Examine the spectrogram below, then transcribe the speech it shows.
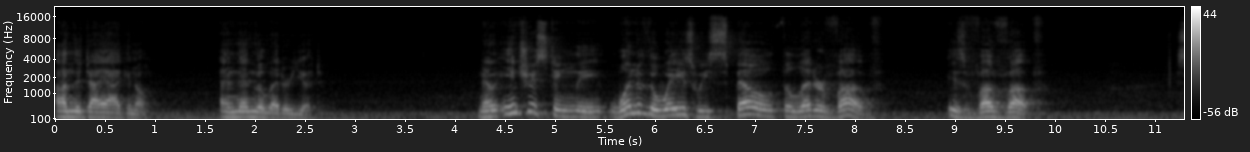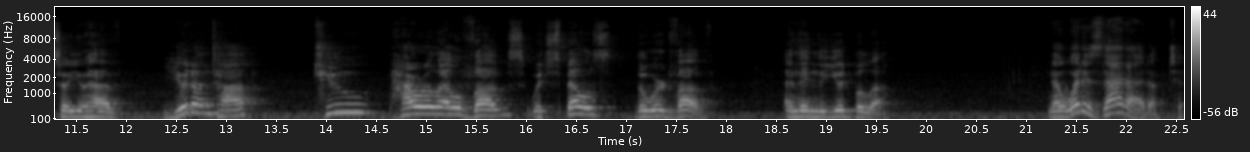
on the diagonal, and then the letter Yud. Now, interestingly, one of the ways we spell the letter Vav is Vav Vav. So you have Yud on top, two parallel Vavs, which spells the word Vav, and then the Yud below. Now, what does that add up to?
